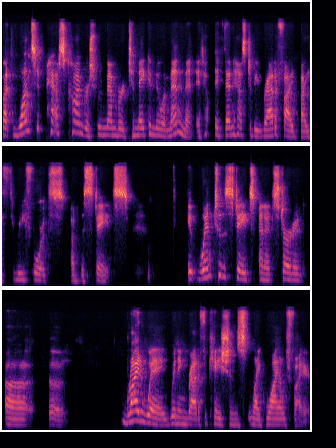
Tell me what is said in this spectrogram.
But once it passed Congress, remember to make a new amendment, it, it then has to be ratified by three fourths of the states. It went to the states and it started uh, uh, right away winning ratifications like wildfire.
